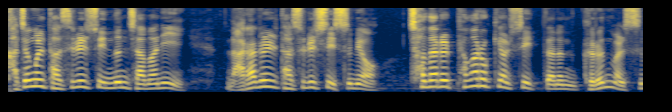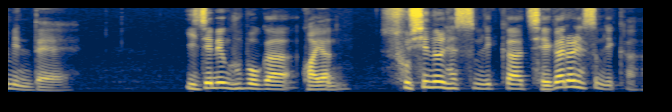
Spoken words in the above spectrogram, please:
가정을 다스릴 수 있는 자만이 나라를 다스릴 수 있으며 천하를 평화롭게 할 수 있다는 그런 말씀인데 이재명 후보가 과연 수신을 했습니까? 재가를 했습니까?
